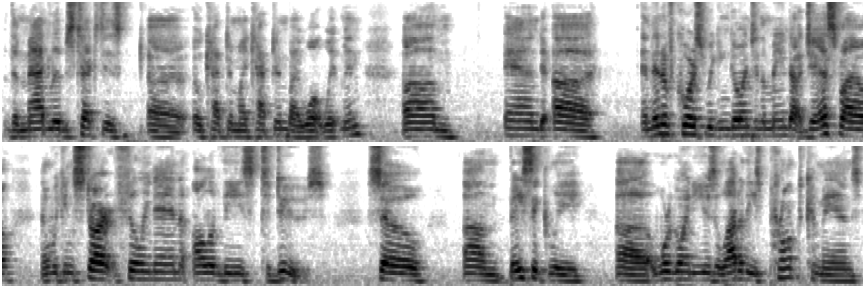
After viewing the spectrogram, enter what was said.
the Mad Libs text is uh, "Oh Captain, My Captain" by Walt Whitman, um, and uh, and then of course we can go into the main.js file and we can start filling in all of these to dos. So um, basically, uh, we're going to use a lot of these prompt commands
